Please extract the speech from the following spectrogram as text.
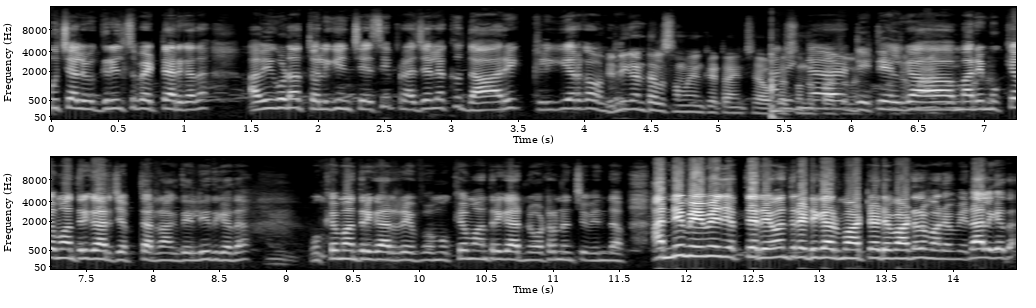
ఊచలు గ్రిల్స్ పెట్టారు కదా అవి కూడా తొలగించేసి ప్రజలకు దారి క్లియర్గా ఉంటుంది గంటల సమయం కేటాయించే అవకాశం? డీటెయిల్గా మరి ముఖ్యమంత్రి గారు చెప్తారు నాకు తెలియదు కదా. ముఖ్యమంత్రి గారు రేపు ముఖ్యమంత్రి గారి నోట నుంచి విందాం. అన్ని మేమే చెప్తే రేవంత్ రెడ్డి గారు మాట్లాడే మాటలు మనం వినాలి కదా?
